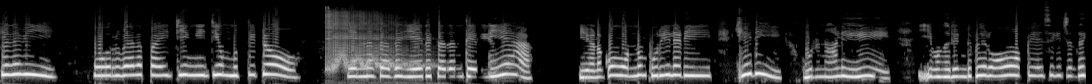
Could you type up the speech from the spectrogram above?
கிழவி ஒருவேளை பைக்கு நீட்டியும் முத்திட்டோ என்ன கதை ஏது கதைன்னு தெரியலையா? எனக்கும் ஒன்றும் புரியலடி. ஏடி ஒரு நாளே இவங்க ரெண்டு பேரும் பேசிக்கிட்டு இருந்தே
